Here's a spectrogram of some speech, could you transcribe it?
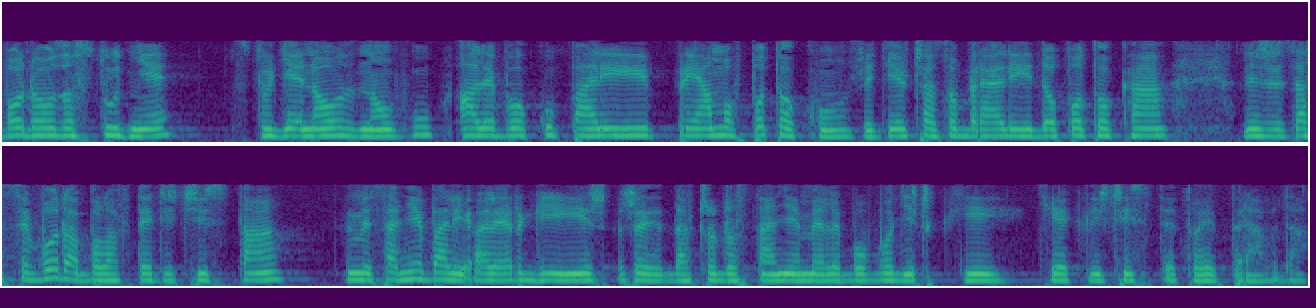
vodou zo studne, studenou znovu, alebo kúpali priamo v potoku, že dievča zobrali do potoka, že zase voda bola vtedy čistá, sme sa nebali alergii, že da čo dostaneme, lebo vodičky tiekli čisté, to je pravda.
